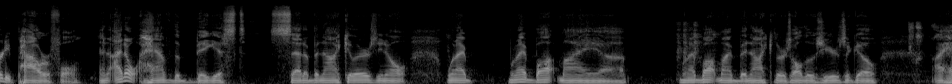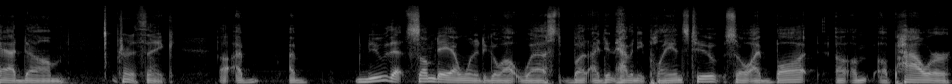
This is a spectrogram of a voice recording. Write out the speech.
pretty powerful. And I don't have the biggest set of binoculars. You know, when I when I bought my uh, when I bought my binoculars all those years ago, I had um, I'm trying to think. Uh, I I knew that someday I wanted to go out west, but I didn't have any plans to. So I bought a, a power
